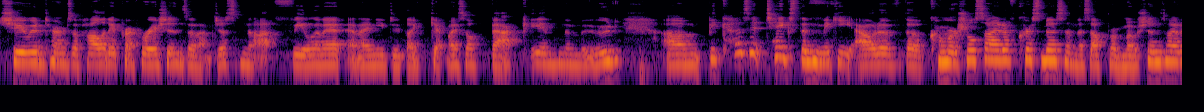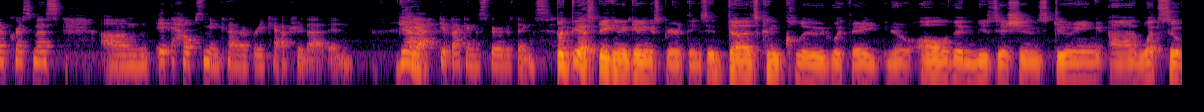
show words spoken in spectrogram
chew in terms of holiday preparations and I'm just not feeling it and I need to like get myself back in the mood. Um, because it takes the Mickey out of the commercial side of Christmas and the self promotion side of Christmas, um, it helps me kind of recapture that and yeah. get back in the spirit of things. But yeah, speaking of getting a spirit of things, it does conclude with a you know all the musicians doing uh, "What's So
